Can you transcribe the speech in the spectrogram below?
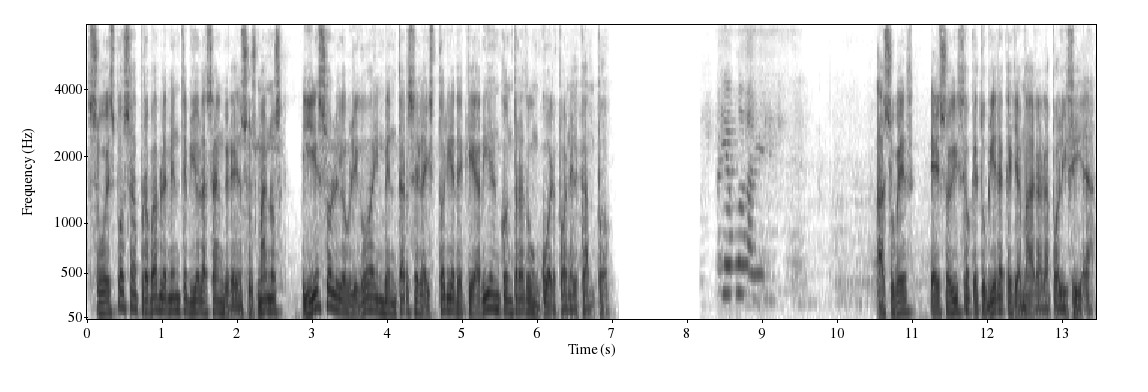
su esposa probablemente vio la sangre en sus manos y eso le obligó a inventarse la historia de que había encontrado un cuerpo en el campo. A su vez, eso hizo que tuviera que llamar a la policía.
